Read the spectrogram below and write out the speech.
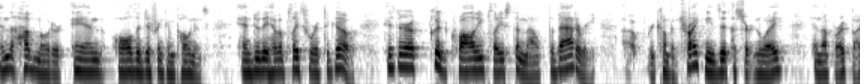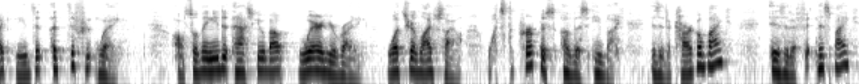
and the hub motor and all the different components. And do they have a place for it to go? Is there a good quality place to mount the battery? A recumbent trike needs it a certain way, an upright bike needs it a different way. Also, they need to ask you about where you're riding. What's your lifestyle? What's the purpose of this e-bike? Is it a cargo bike? Is it a fitness bike?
